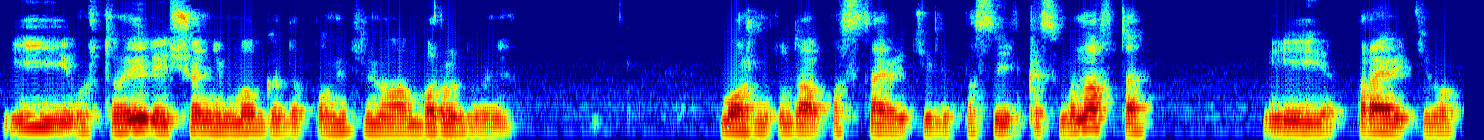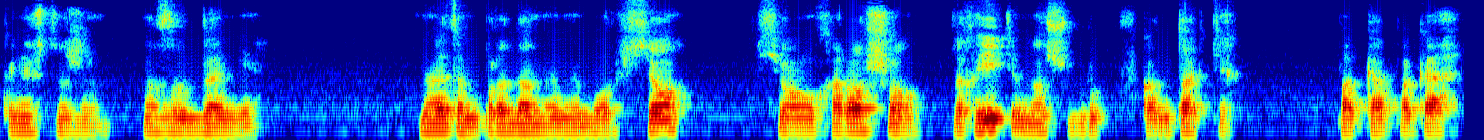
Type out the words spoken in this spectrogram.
И установили еще немного дополнительного оборудования. Можно туда поставить или посадить космонавта и отправить его, конечно же, на задание. На этом про данный набор все. Всего вам хорошего. Заходите в нашу группу ВКонтакте. Пока-пока.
